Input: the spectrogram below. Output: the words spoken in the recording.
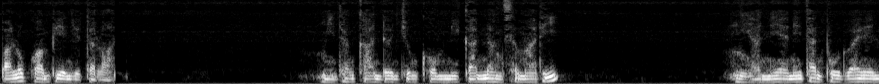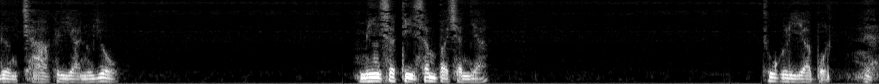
ปาลบความเพียรอยู่ตลอด มีทั้งการเดินจงกรมมีการนั่งสมาธินี่อันนี้อันนี้ท่านพูดไว้ในเรื่องชาคริยานุโยกมีสติสัมปชัญญะ ทุกริยาบทเนี่ย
